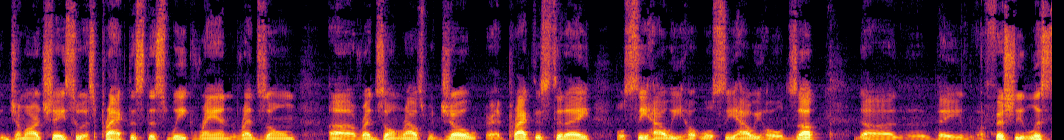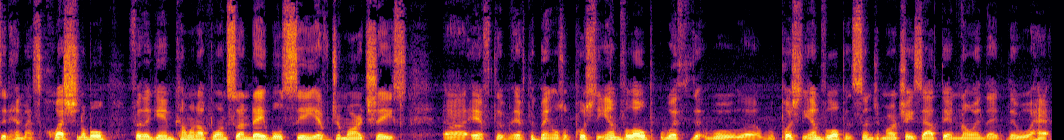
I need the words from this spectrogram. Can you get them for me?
Ja'Marr Chase, who has practiced this week, ran red zone uh, red zone routes with Joe at practice today. We'll see how he ho- we'll see how he holds up. Uh, they officially listed him as questionable for the game coming up on Sunday. We'll see if Ja'Marr Chase uh, if the if the Bengals will push the envelope with the, will uh, will push the envelope and send Ja'Marr Chase out there, knowing that they will have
